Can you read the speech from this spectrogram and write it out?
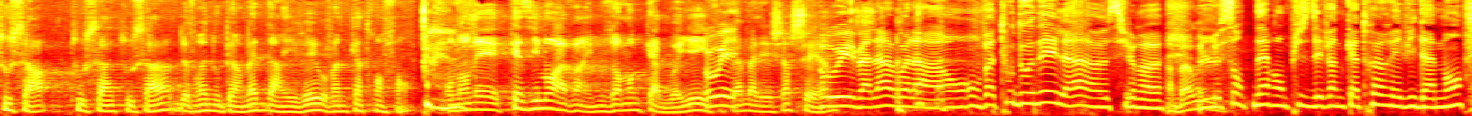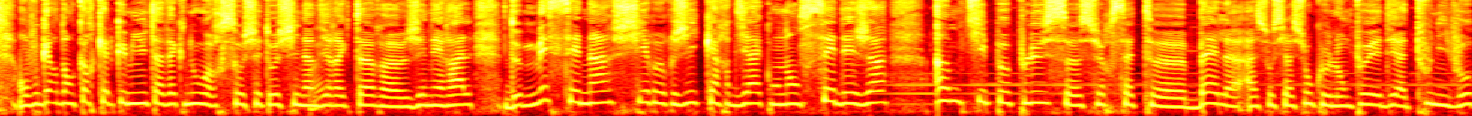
tout ça, tout ça, tout ça devrait nous permettre d'arriver aux 24 enfants. On en est quasiment à 20, il nous en manque 4, vous voyez, il faut quand même aller chercher. Hein. Oui, bah là, voilà, on va tout donner là euh, sur euh, ah bah le centenaire en plus des 24 heures, évidemment. On vous garde encore quelques minutes avec nous, Orso Chetoshin, un directeur général de mécénat chirurgie cardiaque. On en sait déjà un petit peu plus sur cette belle association que l'on peut aider à tout niveau,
